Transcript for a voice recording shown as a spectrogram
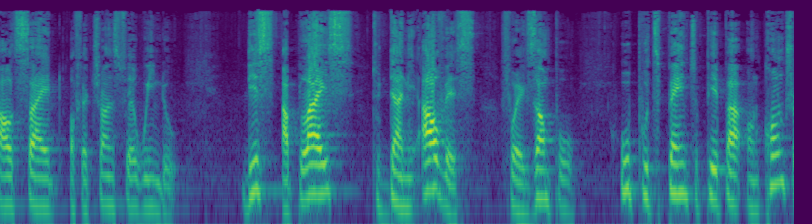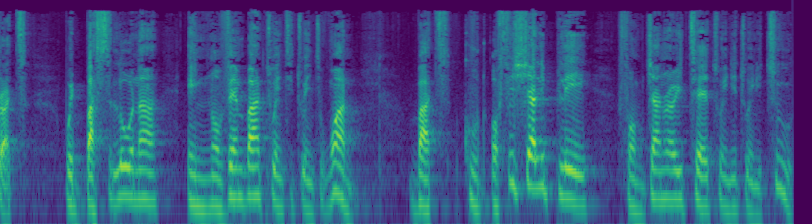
outside of a transfer window. This applies to Dani Alves, for example, who put pen to paper on contract with Barcelona in November 2021, but could officially play from January 3, 2022,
